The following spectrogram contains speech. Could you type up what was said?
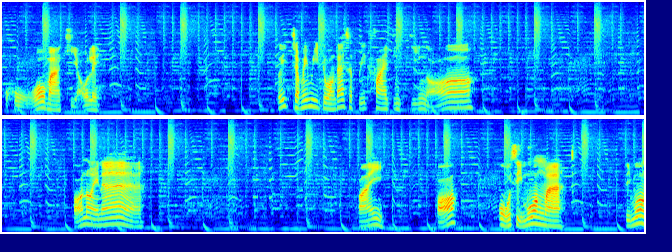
โอ้โห มาเขียวเลย เฮ้ย จะไม่มีดวงได้สปีดไฟจริงๆหรอ ขอหน่อยนะ ไป ขอโอ้โสีม่วงมา สีม่วง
